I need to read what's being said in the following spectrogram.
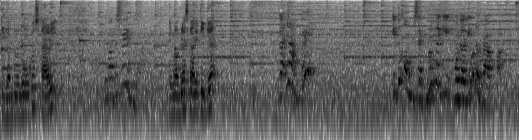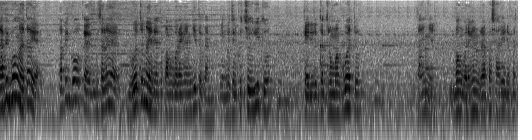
30 bungkus kali 15 ribu? 15 kali 3 nggak nyampe. Itu omset belum lagi modal dia udah berapa? Tapi gue nggak tahu ya. Tapi gue kayak misalnya gue tuh nanya tukang gorengan gitu kan yang kecil-kecil gitu kayak di dekat rumah gue tuh tanya bang gorengan berapa sehari dapat?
